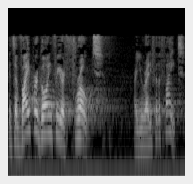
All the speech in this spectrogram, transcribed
It's a viper going for your throat. Are you ready for the fight?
